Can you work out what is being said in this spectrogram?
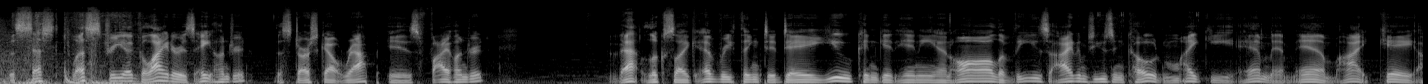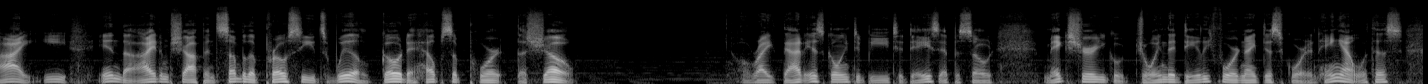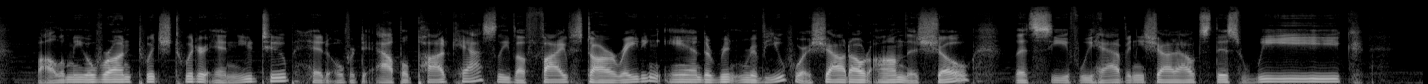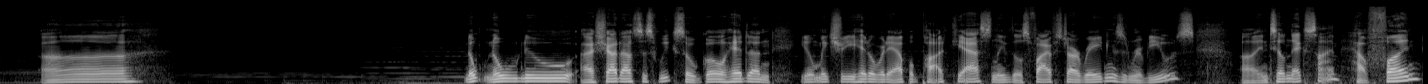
The Celestria glider is 800. The Star Scout wrap is 500 that looks like everything today. You can get any and all of these items using code Mikey M M M I K I E in the item shop, and some of the proceeds will go to help support the show. All right, that is going to be today's episode. Make sure you go join the daily Fortnite Discord and hang out with us. Follow me over on Twitch, Twitter, and YouTube. Head over to Apple Podcasts, leave a five star rating and a written review for a shout out on the show. Let's see if we have any shout outs this week. Uh. Nope, no new uh, shout outs this week. So go ahead and you know make sure you head over to Apple Podcasts and leave those five star ratings and reviews. Uh, until next time, have fun,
